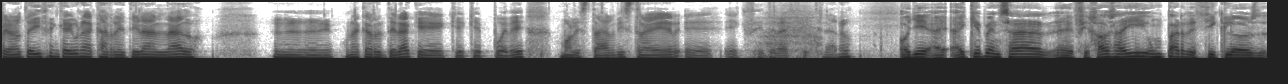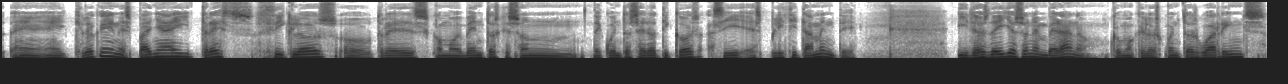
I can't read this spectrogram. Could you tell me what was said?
pero no te dicen que hay una carretera al lado. Eh, una carretera que, que, puede molestar, distraer, eh, etcétera, etcétera, ¿no? Oye, hay, que pensar, eh, fijaos ahí un par de ciclos, creo que en España hay tres ciclos o tres como eventos que son de cuentos eróticos así explícitamente. Y dos de ellos son en verano, como que los cuentos Warrings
